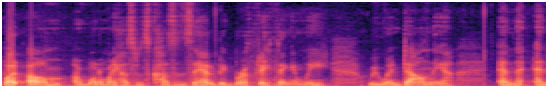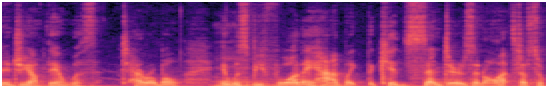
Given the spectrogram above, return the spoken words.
But um, on one of my husband's cousins, they had a big birthday thing, and we we went down there, and the energy up there was terrible. It was before they had like the kids centers and all that stuff, so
